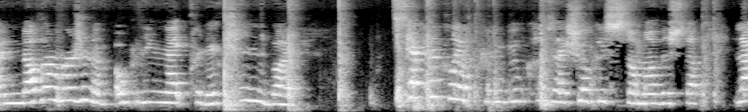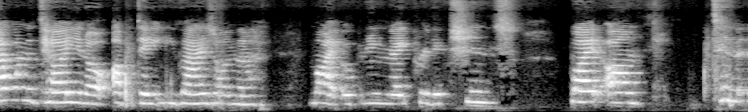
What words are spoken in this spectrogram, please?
another version of opening night predictions, but technically a preview because I showcased some other stuff. And I want to tell you know, update you guys on the my opening night predictions. But um, t-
